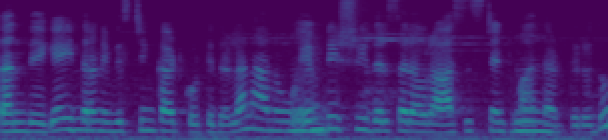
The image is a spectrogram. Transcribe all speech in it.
ತಂದೆಗೆ. ಈ ತರ ನೀವು ವಿಸಿಟಿಂಗ್ ಕಾರ್ಡ್ ಕೊಟ್ಟಿದ್ರಲ್ಲ ನಾನು. ಎಂ ಡಿ ಶ್ರೀಧರ್ ಸರ್ ಅವರ ಅಸಿಸ್ಟೆಂಟ್ ಮಾತಾಡ್ತಿರೋದು.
